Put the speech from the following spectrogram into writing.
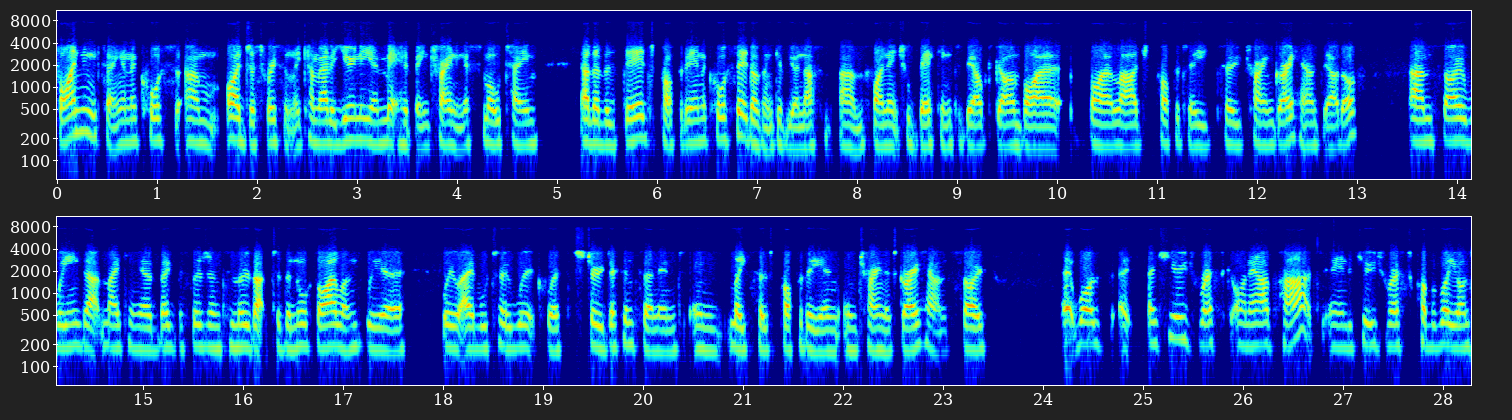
find anything. And of course, um, I'd just recently come out of uni and Matt had been training a small team out of his dad's property, and of course that doesn't give you enough um, financial backing to be able to go and buy a buy a large property to train greyhounds out of. Um, so we ended up making a big decision to move up to the North Island, where we were able to work with Stu Dickinson and, and lease his property and, and train his greyhounds. So it was a, a, huge risk on our part and a huge risk probably on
